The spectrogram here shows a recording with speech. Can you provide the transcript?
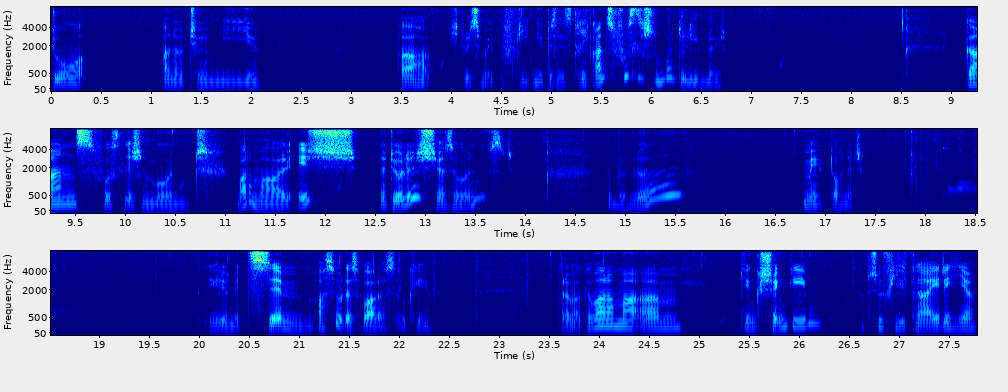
Motoranatomie. Aha, ich tue es mal überfliegen hier ein bisschen. Das kriege ich ganz fusseligen Mund, ihr lieben Leute. Ganz fusseligen Mund. Warte mal, ich... Natürlich, ja sonst. Blablabla. Nee, doch nicht. Rede mit Sam. Achso, das war das. Okay. Warte mal, können wir noch mal ähm, ein Geschenk geben? Ich habe so viel Kreide hier.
